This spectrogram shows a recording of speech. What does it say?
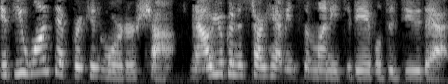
If you want that brick and mortar shop, now you're going to start having some money to be able to do that.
